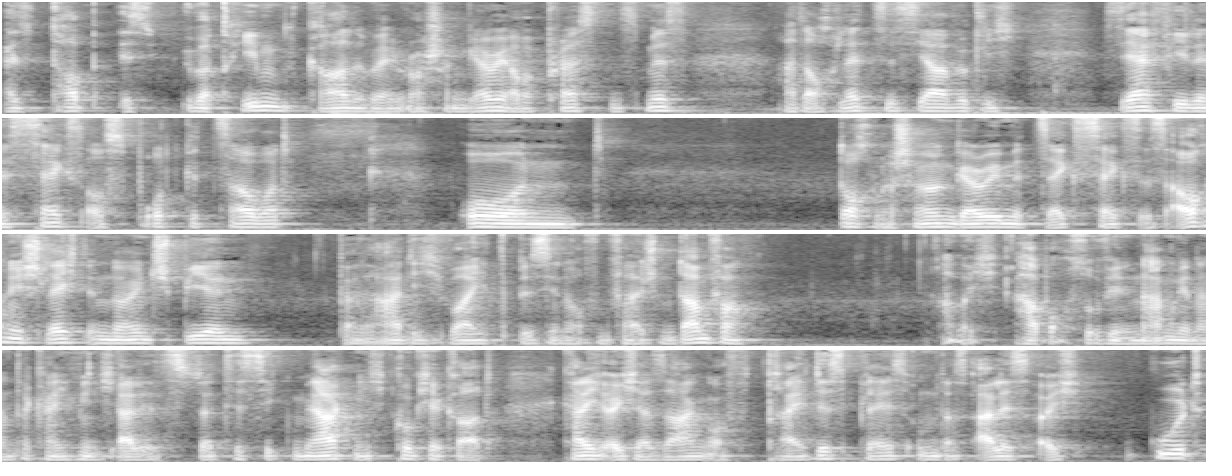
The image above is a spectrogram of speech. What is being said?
also top ist übertrieben, gerade bei Roshan Gary, aber Preston Smith hat auch letztes Jahr wirklich sehr viele Sacks aufs Board gezaubert. Und doch, Roshan Gary mit 6 Sacks ist auch nicht schlecht in neun Spielen. Da hatte ich, war ich ein bisschen auf dem falschen Dampfer. Aber ich habe auch so viele Namen genannt, da kann ich mir nicht alle Statistiken merken. Ich gucke hier gerade, kann ich euch ja sagen, auf drei Displays, um das alles euch gut,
